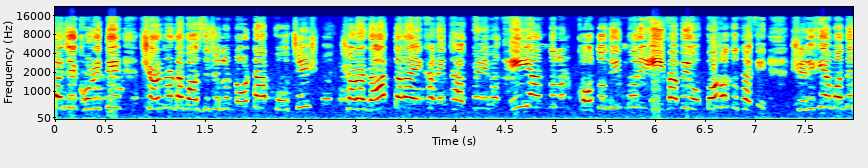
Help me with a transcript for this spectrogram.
বাজে ঘড়িতে সাড়ে নটা বাজতে চলো নটা পঁচিশ। সারা রাত তারা এখানে থাকবেন এবং এই আন্দোলন কতদিন ধরে এইভাবে অব্যাহত থাকে, সেদিকে আমাদের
